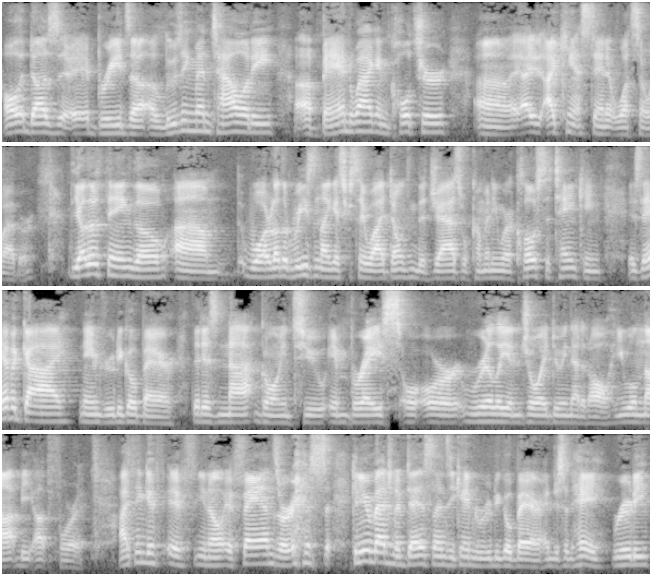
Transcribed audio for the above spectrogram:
All it does, it breeds a, a losing mentality, a bandwagon culture, uh, I, I, can't stand it whatsoever. The other thing, though, um, well, another reason I guess you could say why I don't think the Jazz will come anywhere close to tanking is they have a guy named Rudy Gobert that is not going to embrace or, or really enjoy doing that at all. He will not be up for it. I think if, if you know if fans or can you imagine if Dennis Lindsey came to Rudy Gobert and just said, "Hey, Rudy,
